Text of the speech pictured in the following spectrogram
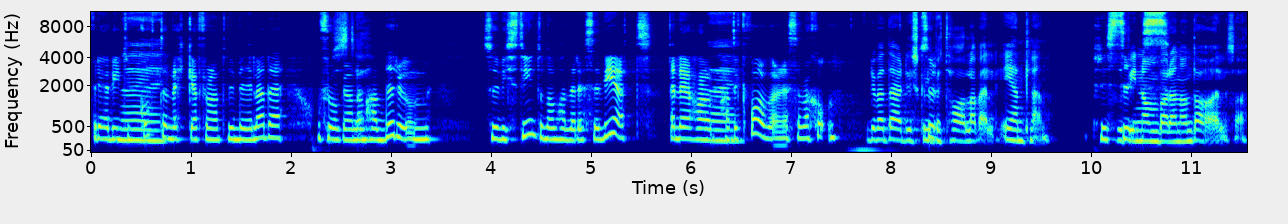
för det hade ju typ gått en vecka från att vi mejlade och frågade om de hade rum. Så vi visste ju inte om de hade reserverat eller Nej. hade kvar vår reservation. Det var där du skulle Så- betala väl, egentligen? Precis. Typ inom bara någon dag eller så?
